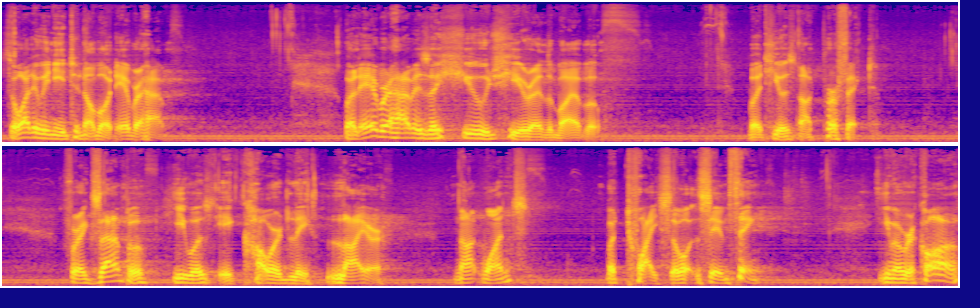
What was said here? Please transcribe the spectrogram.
So, what do we need to know about Abraham? Well, Abraham is a huge hero in the Bible but he was not perfect. For example, he was a cowardly liar, not once, but twice about the same thing. You may recall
